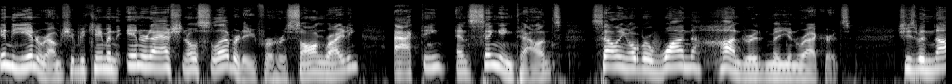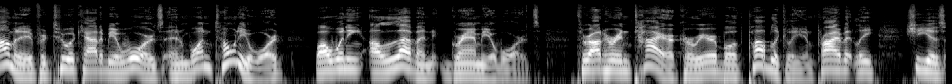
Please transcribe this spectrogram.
In the interim, she became an international celebrity for her songwriting, acting, and singing talents, selling over 100 million records. She's been nominated for two Academy Awards and one Tony Award while winning 11 Grammy Awards. Throughout her entire career, both publicly and privately, she has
